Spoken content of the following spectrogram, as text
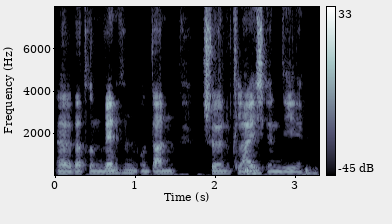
äh, da drin wenden und dann schön gleich mhm. in die mhm.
